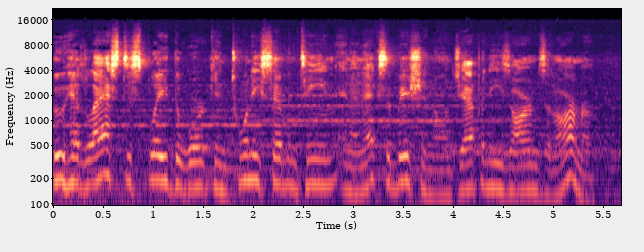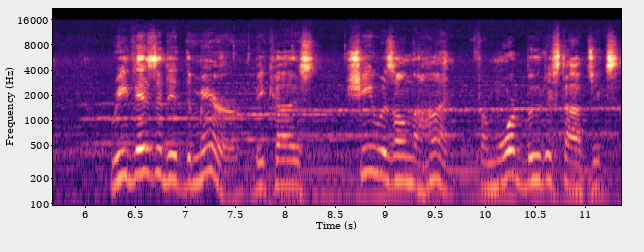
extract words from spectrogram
who had last displayed the work in 2017 in an exhibition on Japanese arms and armor, revisited the mirror because she was on the hunt for more Buddhist objects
